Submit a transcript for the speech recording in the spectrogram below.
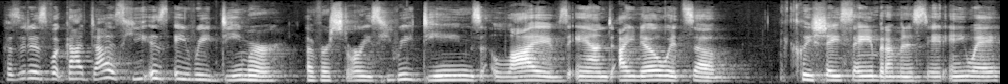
Because it is what God does. He is a redeemer of our stories, He redeems lives. And I know it's a cliche saying, but I'm going to say it anyway.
